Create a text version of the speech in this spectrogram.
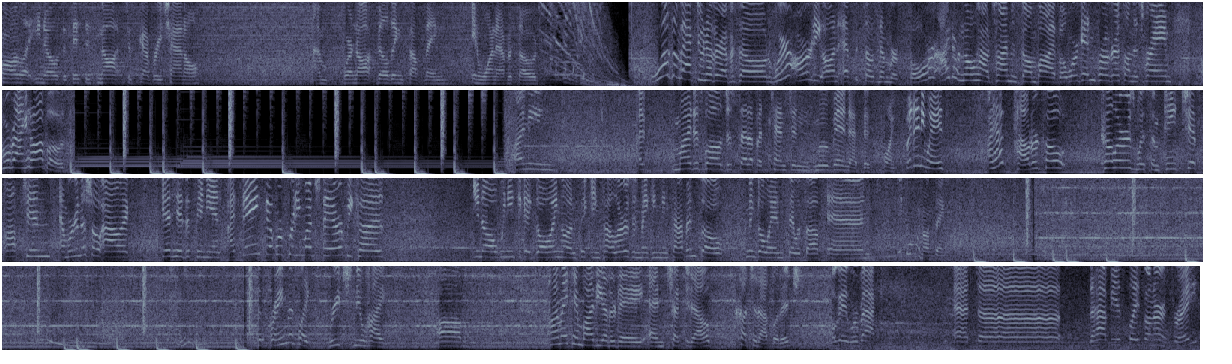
want to let you know that this is not Discovery Channel. And we're not building something in one episode. Welcome back to another episode. We're already on episode number four. I don't know how time has gone by, but we're getting progress on this frame and we're back at Hoppos. I mean, I might as well just set up a tent and move in at this point. But anyways, I have powder coat colors with some paint chip options and we're gonna show Alex to get his opinion. I think that we're pretty much there because you know, we need to get going on picking colors and making things happen. So I'm gonna go in, say what's up and get going on things. The frame has like reached new heights. Um, came by the other day and checked it out. Cut to that footage. Okay, we're back at uh, the happiest place on earth, right?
